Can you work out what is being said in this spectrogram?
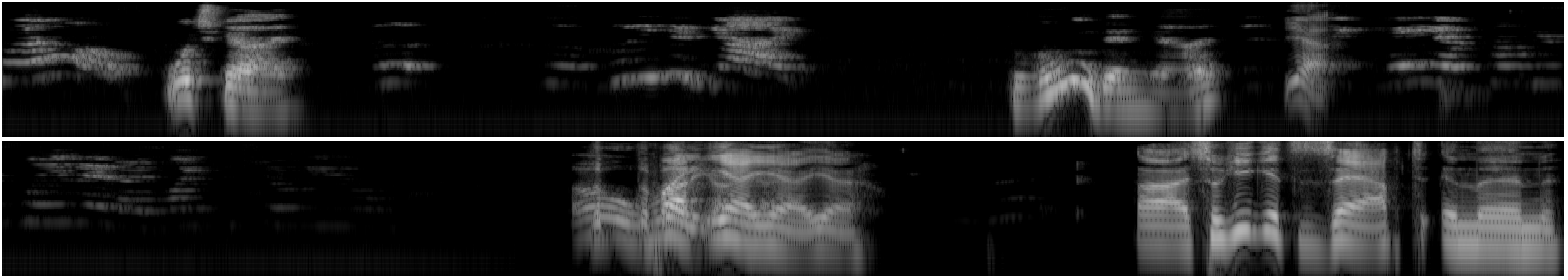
well. Which guy? The Cleveland guy. The loony bin guy. yeah, Like, hey, I'm from your planet. I'd like to show you. Oh, the right. Yeah, guy. yeah, yeah. Uh, so he gets zapped, and then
